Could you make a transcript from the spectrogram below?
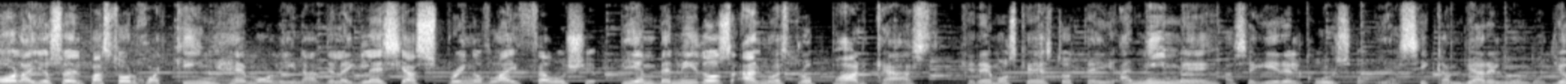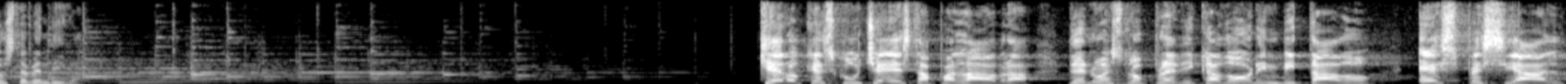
Hola, yo soy el pastor Joaquín G. Molina de la iglesia Spring of Life Fellowship. Bienvenidos a nuestro podcast. Queremos que esto te anime a seguir el curso y así cambiar el mundo. Dios te bendiga. Quiero que escuche esta palabra de nuestro predicador invitado especial,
